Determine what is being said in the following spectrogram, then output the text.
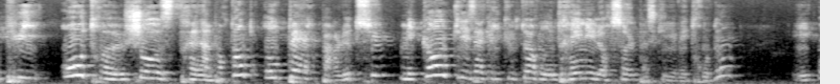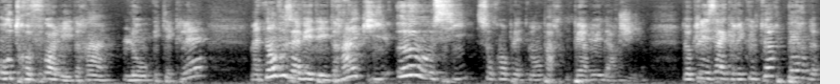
puis, autre chose très importante, on perd par le dessus, mais quand les agriculteurs ont drainé leur sol parce qu'il y avait trop d'eau, et autrefois les drains, l'eau était claire, maintenant vous avez des drains qui eux aussi sont complètement perdus d'argile. Donc les agriculteurs perdent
